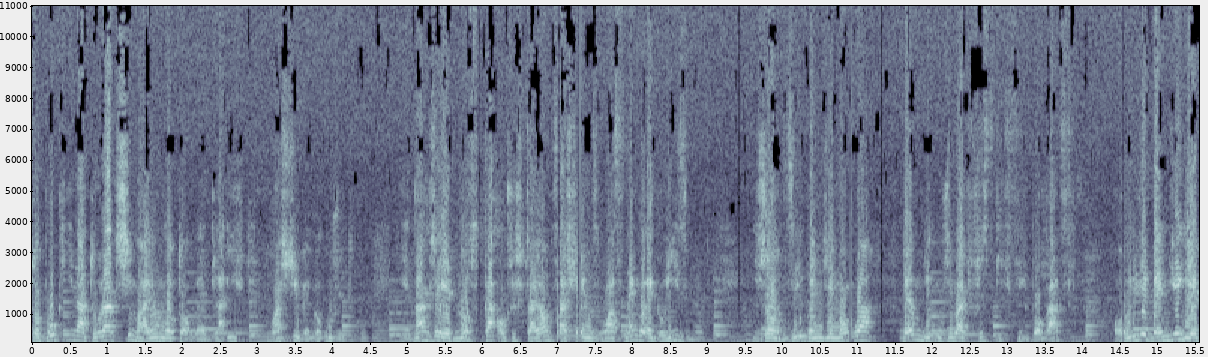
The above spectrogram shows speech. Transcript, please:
co Bóg i natura trzymają gotowe dla ich właściwego użytku. Jednakże jednostka oczyszczająca się z własnego egoizmu i rządzy będzie mogła w pełni używać wszystkich swych bogactw, o ile będzie je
